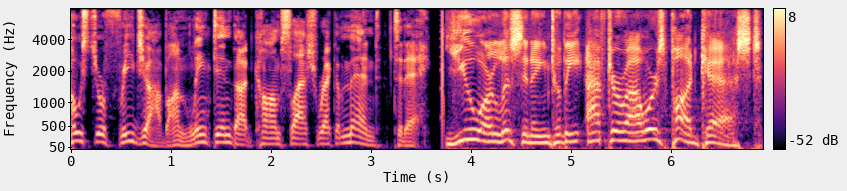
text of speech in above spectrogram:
Post your free job on linkedin.com slash recommend today. You are listening to the After Hours Podcast.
